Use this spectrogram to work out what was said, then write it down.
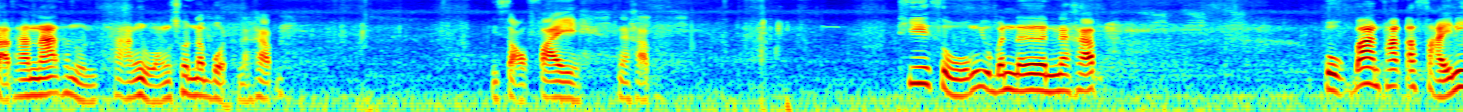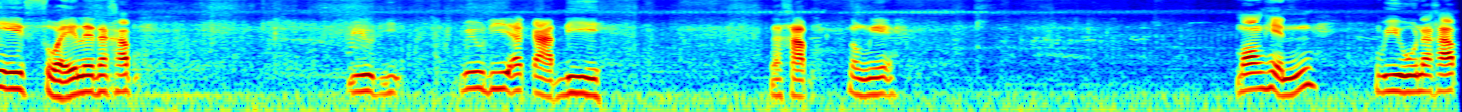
สาธารณะถนนทางหลวงชนบทนะครับ มีเสาไฟนะครับ ที่สูงอยู่บนเนินนะครับ ปลูกบ้านพักอาศัยนี่สวยเลยนะครับ วิวดีวิวดีอากาศดีนะครับ ตรงนี้ มองเห็นวิวนะครับ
